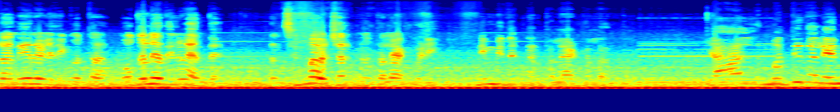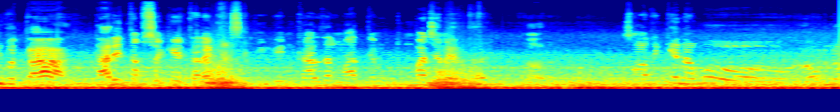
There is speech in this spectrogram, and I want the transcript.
ನಾನು ಏನು ಹೇಳಿದೀನಿ ಗೊತ್ತಾ? ಮೊದಲನೇ ದಿನವೇ ಅಂದೆ. ನನ್ನ ಸಿನಿಮಾ ವಿಚಾರಕ್ಕೆ ನಾನು ತಲೆ ಹಾಕ್ಬೇಡಿ. ನಿಮ್ಮ ಇದಕ್ಕೆ ನಾನು ತಲೆ ಹಾಕಲ್ಲ ಅಂತ. ಯಾ ಮಧ್ಯದಲ್ಲಿ ಏನು ಗೊತ್ತಾ? ದಾರಿ ತಪ್ಸೋಕ್ಕೆ ತಲೆ ಕೆಡ್ಸೋಕ್ಕೆ ಈಗಿನ ಕಾಲದಲ್ಲಿ ಮಾಧ್ಯಮ ತುಂಬಾ ಜನ ಇರ್ತಾರೆ. ಸೊ ಅದಕ್ಕೆ ನಾವು ಅವ್ರನ್ನ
